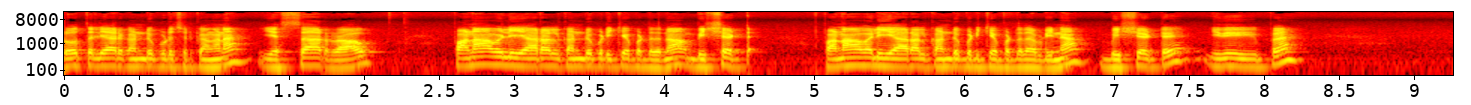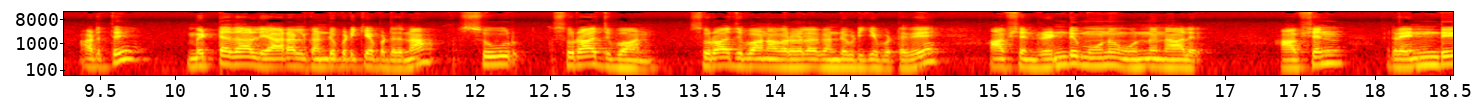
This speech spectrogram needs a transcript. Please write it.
லோத்தல் யார் கண்டுபிடிச்சிருக்காங்கன்னா எஸ்ஆர் ராவ். பனாவலி யாரால் கண்டுபிடிக்கப்பட்டதுன்னா பிஷட். பனாவலி யாரால் கண்டுபிடிக்கப்பட்டது அப்படின்னா பிஷட்டு இது இப்போ அடுத்து மிட்டதால் யாரால் கண்டுபிடிக்கப்பட்டதுன்னா சூர் சுராஜ்பான். சுராஜ்பான் அவர்களால் கண்டுபிடிக்கப்பட்டது. ஆப்ஷன் ரெண்டு மூணு ஒன்று நாலு. ஆப்ஷன் ரெண்டு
